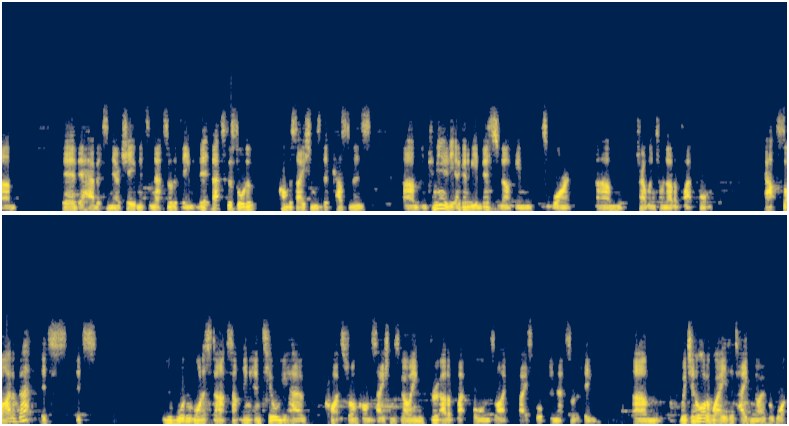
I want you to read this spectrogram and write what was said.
um, their, their habits and their achievements and that sort of thing. That's the sort of conversations that customers um, and community are going to be invested enough in to warrant um, traveling to another platform. Outside of that, it's it's you wouldn't want to start something until you have quite strong conversations going through other platforms like Facebook and that sort of thing, um, which in a lot of ways are taking over what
